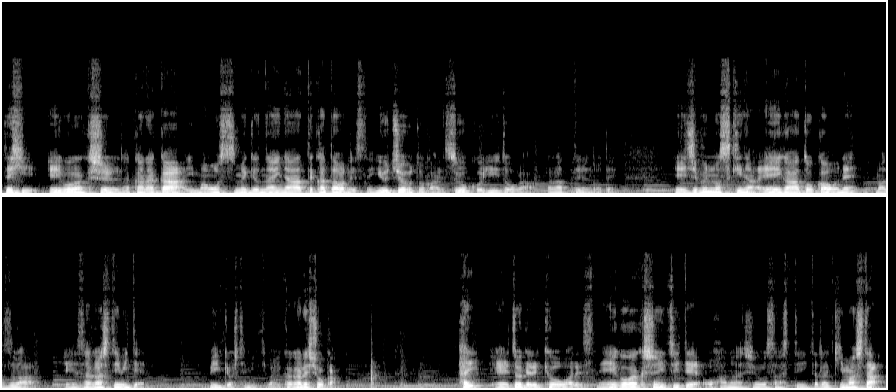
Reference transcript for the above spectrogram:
ぜひ英語学習なかなか今おすすめけどないなって方はですね、YouTube とかにすごくいい動画上がってるので、えー、自分の好きな映画とかをね、まずは、え、探してみて勉強してみてはいかがでしょうか。はい、えー、というわけで今日はですね、英語学習についてお話をさせていただきました。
